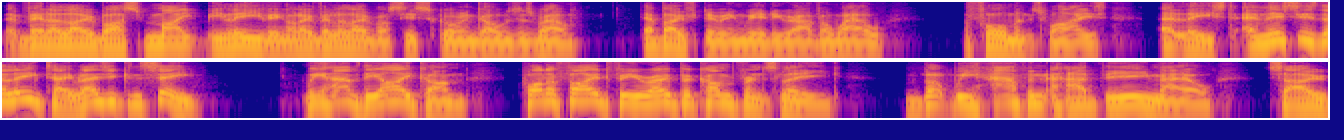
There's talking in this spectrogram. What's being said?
that Villalobos might be leaving, although Villalobos is scoring goals as well. They're both doing really rather well performance wise, at least. And this is the league table. As you can see, we have the icon qualified for Europa Conference League, but we haven't had the email. So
